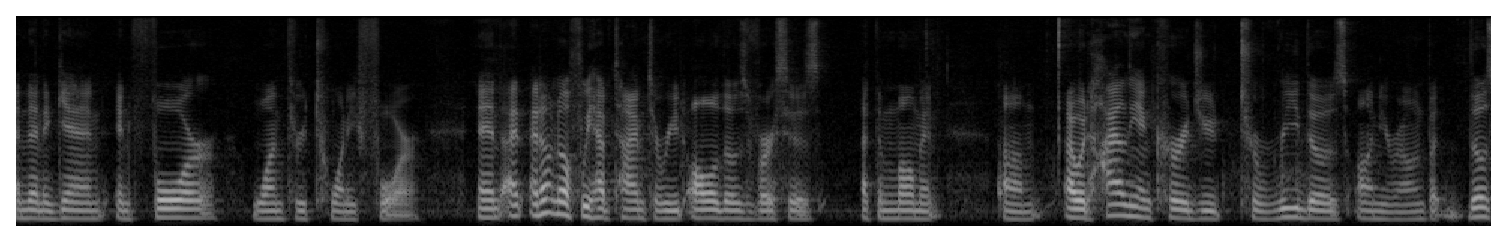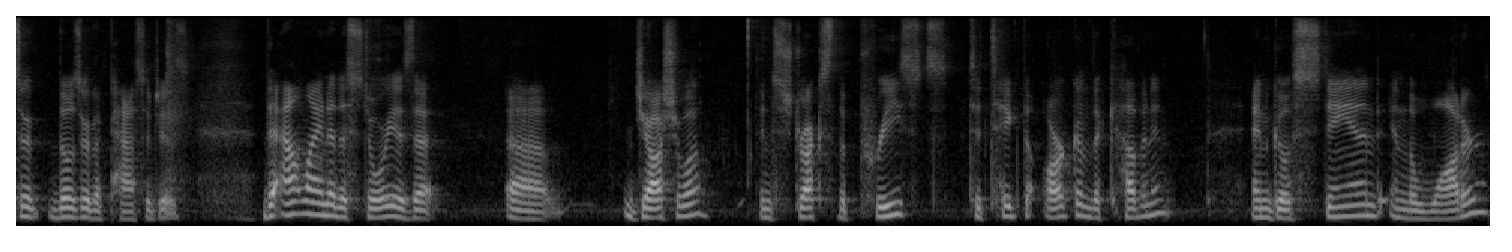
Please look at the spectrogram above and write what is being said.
and then again in 4 1 through 24. And I, I don't know if we have time to read all of those verses at the moment. Um, I would highly encourage you to read those on your own, but those are those are the passages. The outline of the story is that uh, Joshua instructs the priests to take the Ark of the Covenant and go stand in the water.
